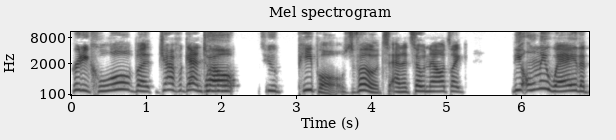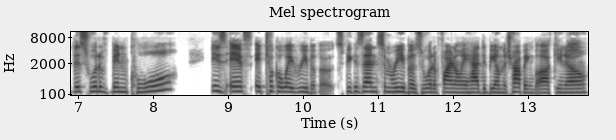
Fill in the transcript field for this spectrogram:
pretty cool, but Jeff again took Well- two people's votes. And it's so now it's like the only way that this would have been cool is if it took away Reba votes, because then some Rebas would have finally had to be on the chopping block, you know?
